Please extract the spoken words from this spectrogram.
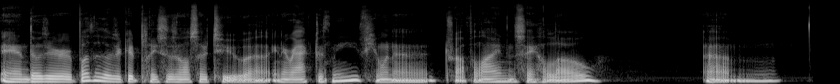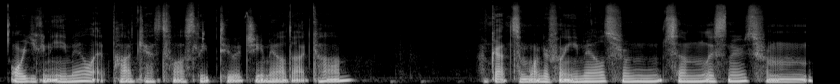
And those are both of those are good places also to uh, interact with me if you want to drop a line and say hello. Um, or you can email at podcastfallasleep2 at gmail.com. I've got some wonderful emails from some listeners from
